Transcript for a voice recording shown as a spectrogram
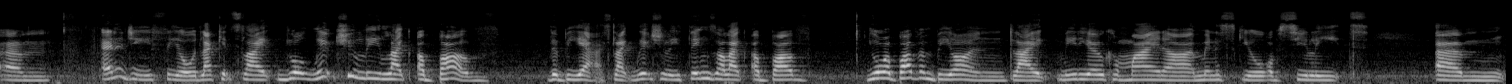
um energy field, like it's like you're literally like above the BS. Like literally things are like above you're above and beyond like mediocre, minor, minuscule, obsolete um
